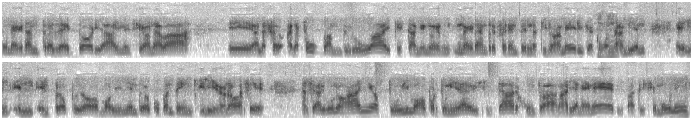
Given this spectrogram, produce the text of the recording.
una gran trayectoria, ahí mencionaba eh, a, la, a la FUCBAM de Uruguay, que es también una, gran referente en Latinoamérica, como también el, el, propio movimiento de ocupantes inquilinos. ¿no? Hace, hace algunos años tuvimos oportunidad de visitar junto a Mariana Enet y Patricio Mullins,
